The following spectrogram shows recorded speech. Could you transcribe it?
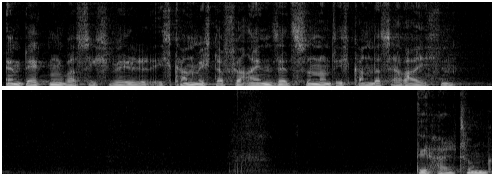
entdecken, was ich will, ich kann mich dafür einsetzen und ich kann das erreichen. Die Haltung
